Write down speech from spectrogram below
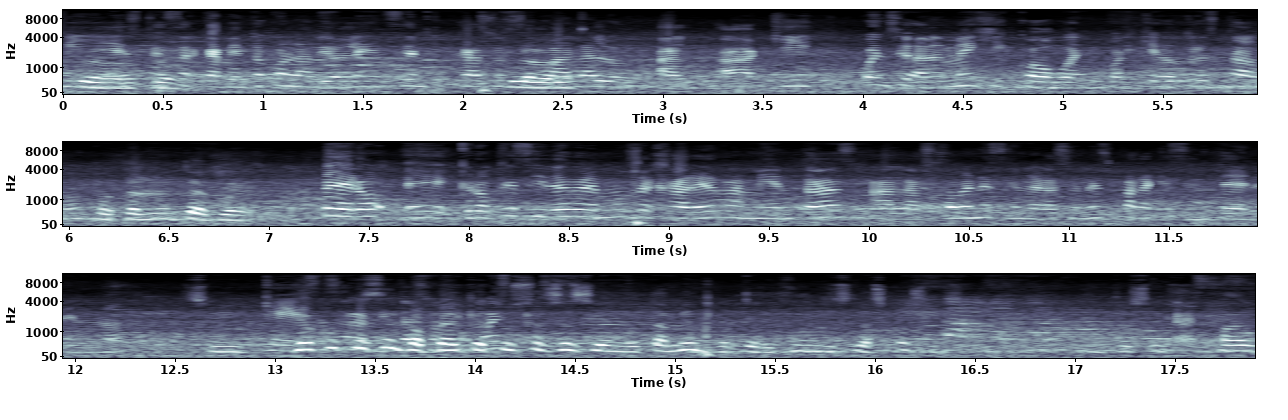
ni este acercamiento con la violencia en tu caso es igual a, aquí o en Ciudad de México o en cualquier otro estado. Totalmente de acuerdo. Pero eh, creo que sí debemos dejar herramientas a las jóvenes generaciones para que se enteren, ¿no? Sí. Yo creo que es el papel que tú estás haciendo también, porque difundes las cosas. Entonces, Gracias. padre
